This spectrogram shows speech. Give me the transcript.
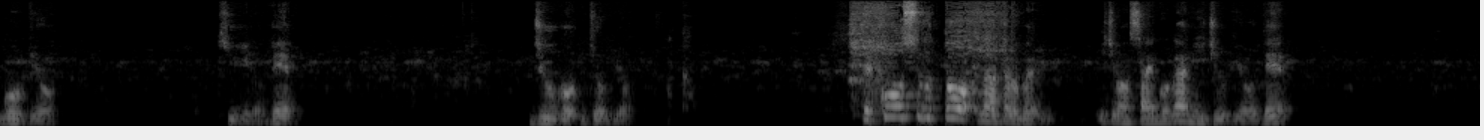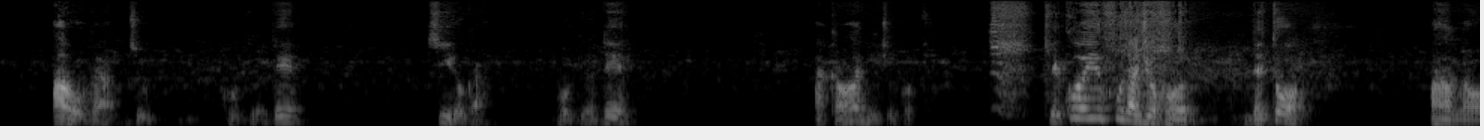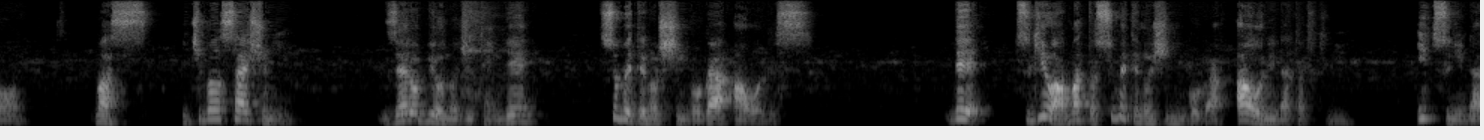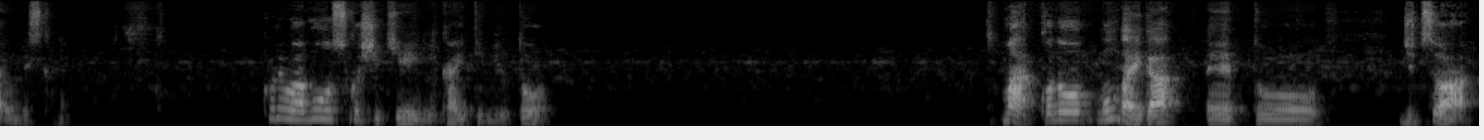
5秒黄色で、15, 秒で、こうすると、な例えば一番最後が20秒で、青が15秒で、黄色が5秒で、赤は25秒。で、こういうふうな情報だと、あの、まあ、一番最初に0秒の時点で、すべての信号が青です。で、次はまたすべての信号が青になったときに、いつになるんですかね。これはもう少しきれいに書いてみると、まあ、この問題が、えっ、と、実は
